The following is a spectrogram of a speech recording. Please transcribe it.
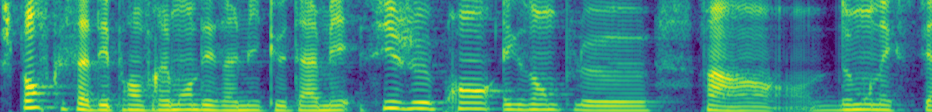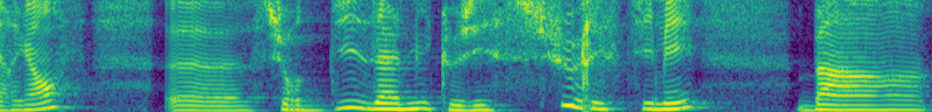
Je pense que ça dépend vraiment des amis que tu as mais si je prends exemple euh, de mon expérience euh, sur 10 amis que j'ai surestimés ben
